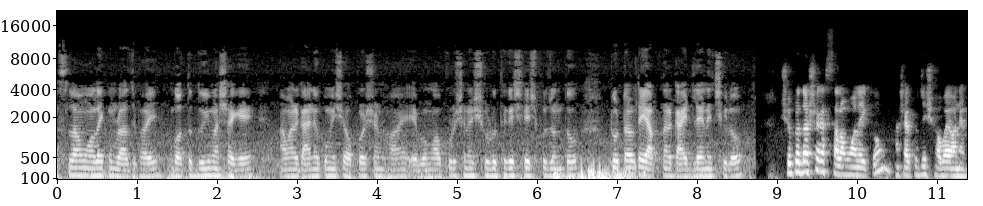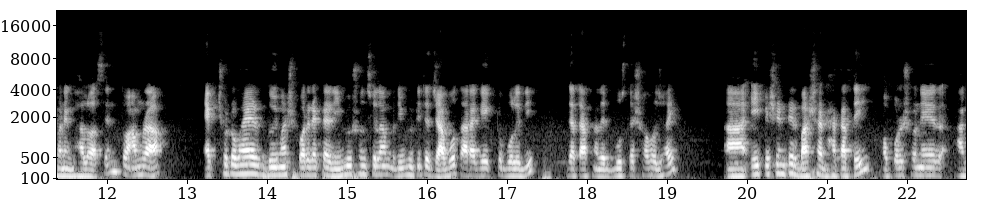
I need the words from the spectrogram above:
আসসালামু আলাইকুম রাজ ভাই। গত দুই মাস আগে আমার গাইনোকমিশে অপারেশন হয় এবং অপারেশনের শুরু থেকে শেষ পর্যন্ত টোটালটাই আপনার গাইডলাইনে ছিল। সুপ্রিয় দর্শক, আসসালামু আলাইকুম। আশা করছি সবাই অনেক অনেক ভালো আছেন। তো আমরা এক ছোট ভাইয়ের দুই মাস পরের একটা রিভিউ শুনছিলাম। রিভিউটিতে যাব, তার আগে একটু বলে দিই, যাতে আপনাদের বুঝতে সহজ হয়। এই পেশেন্টের বাসা ঢাকাতেই অপারেশনের আগ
